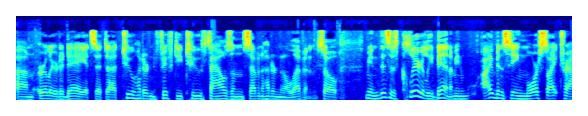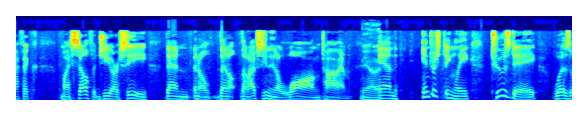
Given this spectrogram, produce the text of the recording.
um, earlier today. It's at uh, 252,711. So, I mean, this has clearly been. I mean, I've been seeing more site traffic myself at GRC than you know than than I've seen in a long time. Yeah. And interestingly, Tuesday was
